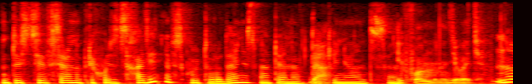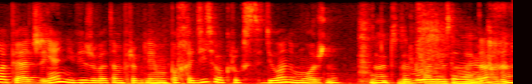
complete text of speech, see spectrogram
Ну, то есть тебе все равно приходится ходить на физкультуру, да, несмотря на да. такие нюансы? И форму надевать. Ну, опять же, я не вижу в этом проблемы. Походить вокруг стадиона можно. Ну, это даже полезно, наверное, да. да?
